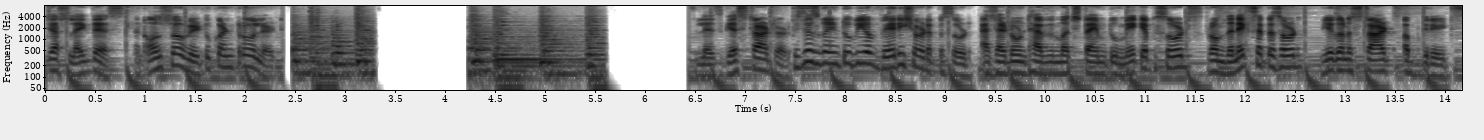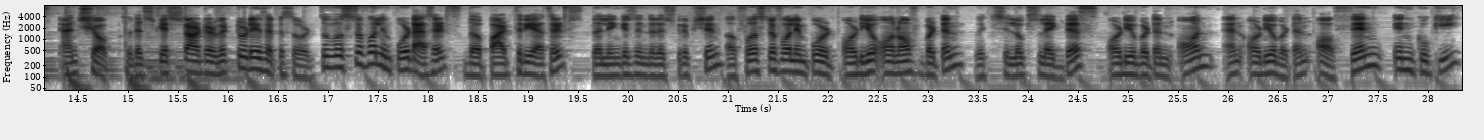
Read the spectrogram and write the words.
Just like this, and also a way to control it. Let's get started. This is going to be a very short episode as I don't have much time to make episodes. From the next episode, we are gonna start upgrades and shop. So let's get started with today's episode. So first of all, import assets, the part 3 assets. The link is in the description. Uh, first of all, import audio on off button, which looks like this. Audio button on and audio button off. Then in cookie,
